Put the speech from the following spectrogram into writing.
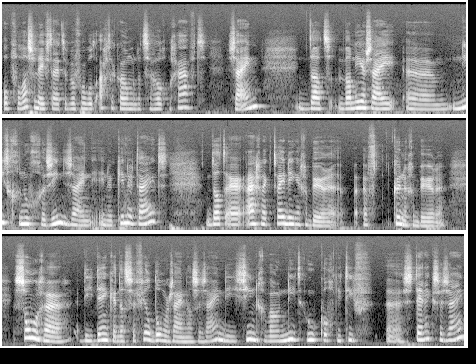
op volwassen leeftijd er bijvoorbeeld achterkomen dat ze hoogbegaafd zijn. Dat wanneer zij uh, niet genoeg gezien zijn in hun kindertijd, dat er eigenlijk twee dingen gebeuren, of kunnen gebeuren. Sommigen die denken dat ze veel dommer zijn dan ze zijn, die zien gewoon niet hoe cognitief uh, sterk ze zijn.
